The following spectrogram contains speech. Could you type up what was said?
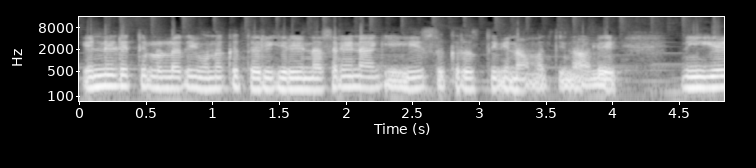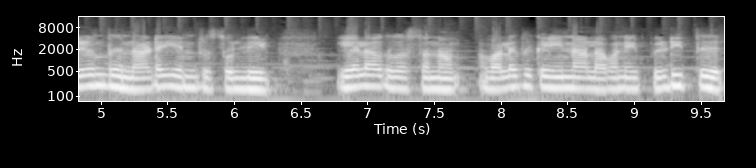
என்னிடத்தில் உள்ளதை உனக்கு தருகிறேன். நசரேனாகிய இயேசு கிறிஸ்துவின் நாமத்தினாலே நீ எழுந்து நட என்று சொல்லி. ஏழாவது வசனம் வலது கையினால் அவனை பிடித்து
